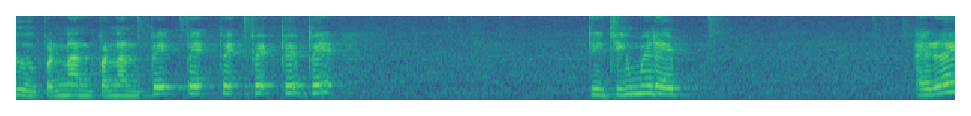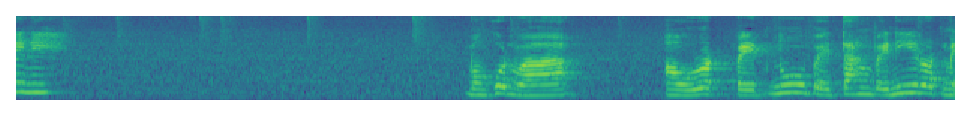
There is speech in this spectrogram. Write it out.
คือปนันปนันเป๊ะเป๊ะเป๊ะเป๊ะเป๊ะเป๊ะที่จริงไม่ได้ไอ้ไรนี่ บางคนว่า เอารถไปนู่นไปตั้งไปนี่รถเม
